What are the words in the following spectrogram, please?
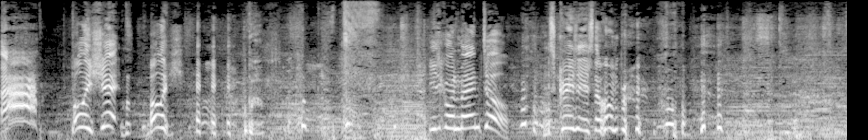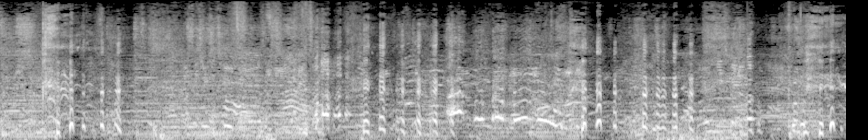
ah! Holy shit! Holy shit! He's going mental! It's crazy, it's the homebrew!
